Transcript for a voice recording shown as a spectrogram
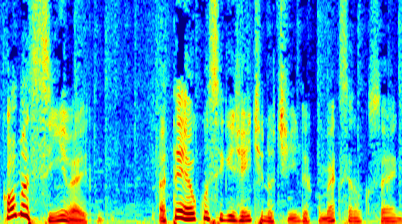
Como assim, velho? Até eu consegui gente no Tinder, como é que você não consegue?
